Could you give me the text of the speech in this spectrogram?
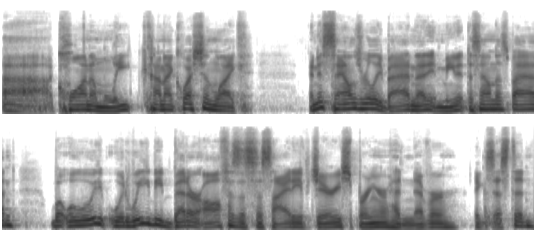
uh, quantum leap kind of question, like, and this sounds really bad, and I didn't mean it to sound this bad, but would we, would we be better off as a society if Jerry Springer had never existed?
